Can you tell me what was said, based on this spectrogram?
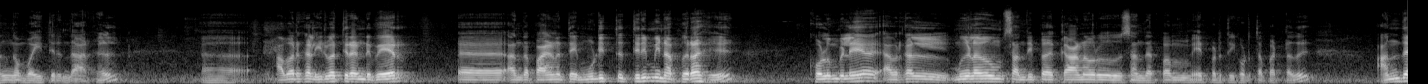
அங்கம் வைத்திருந்தார்கள் அவர்கள் இருபத்தி ரெண்டு பேர் அந்த பயணத்தை முடித்து திரும்பின பிறகு கொழும்பிலே அவர்கள் மீளவும் சந்திப்பதற்கான ஒரு சந்தர்ப்பம் ஏற்படுத்தி கொடுத்தப்பட்டது. அந்த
